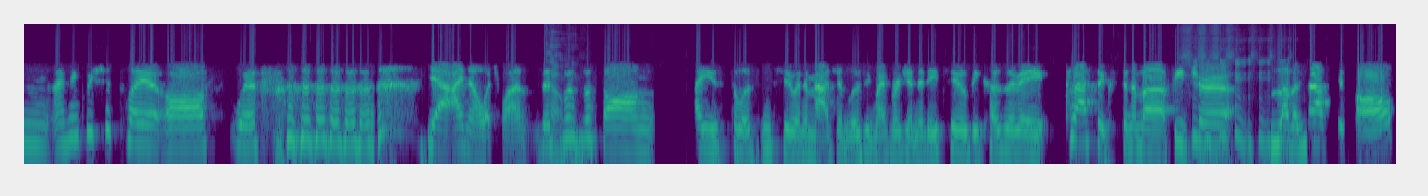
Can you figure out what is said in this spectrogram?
Mm, I think we should play it off with. yeah, I know which one. This Tell was the song I used to listen to and imagine losing my virginity to because of a classic cinema feature, Love and Basketball.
